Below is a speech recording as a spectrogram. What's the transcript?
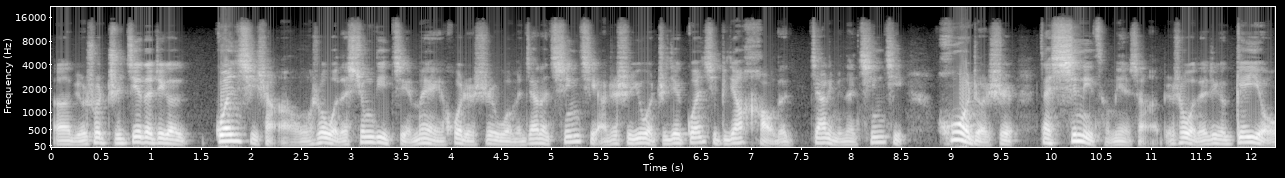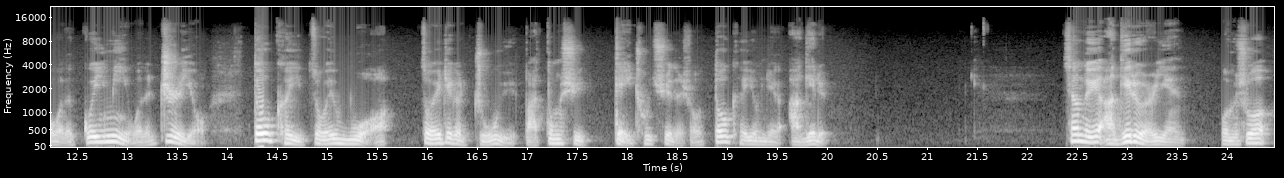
呃，比如说直接的这个关系上啊，我说我的兄弟姐妹，或者是我们家的亲戚啊，这是与我直接关系比较好的家里面的亲戚， 或者是在心理层面上啊，比如说我的这个 gay 友、我的闺蜜、我的挚友，都可以作为我作为这个主语，把东西给出去的时候，都可以用这个 ageru。相对于 ageru 而言，我们说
